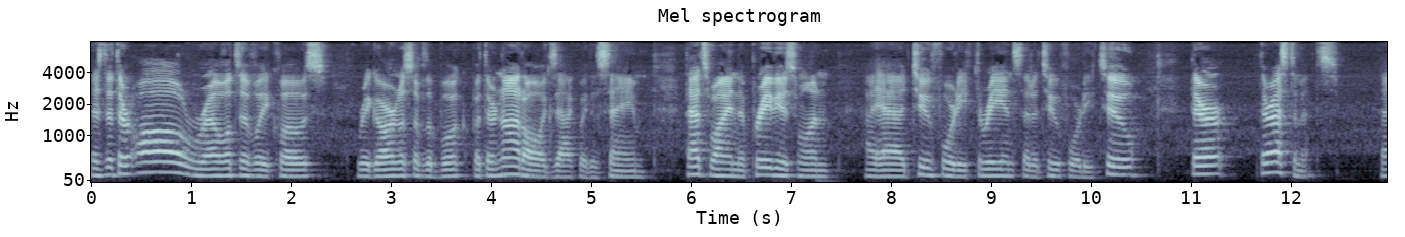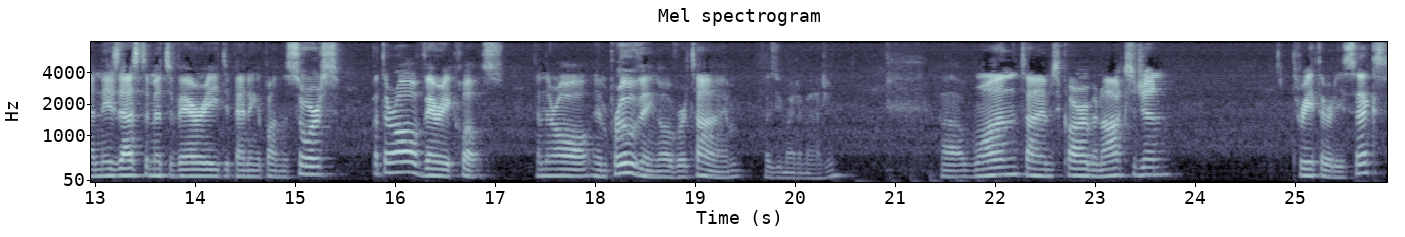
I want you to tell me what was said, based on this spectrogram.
is that they're all relatively close regardless of the book, but they're not all exactly the same. That's why in the previous one I had 243 instead of 242. They're, they're estimates, and these estimates vary depending upon the source, but they're all very close and they're all improving over time, as you might imagine. Uh, 1 times carbon oxygen, 336.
